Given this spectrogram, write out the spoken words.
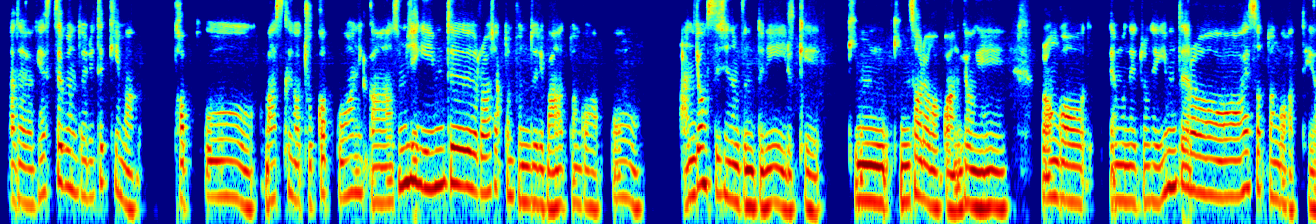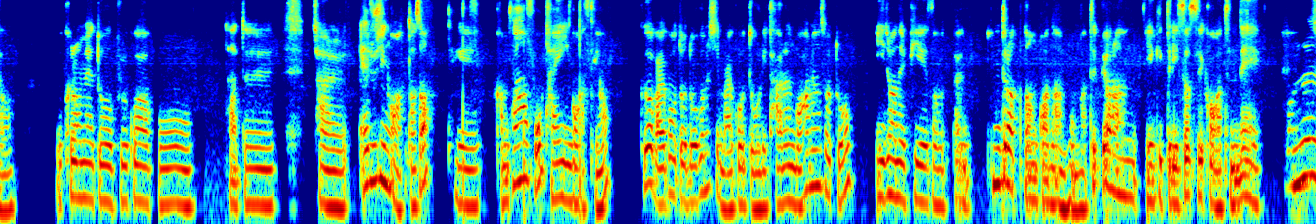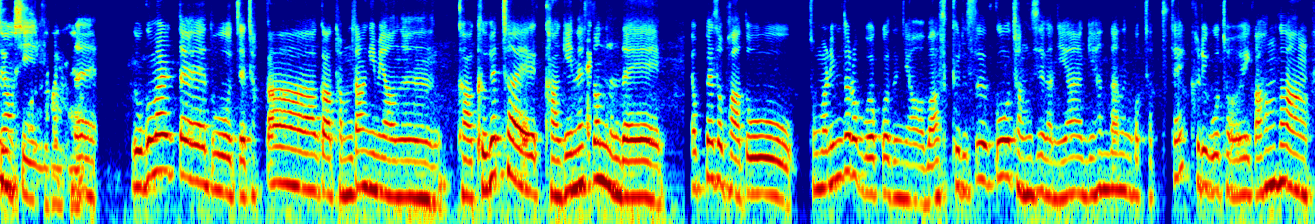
맞아요. 게스트분들이 특히 막 덥고 마스크가 두껍고 하니까 숨쉬기 힘들어 하셨던 분들이 많았던 것 같고 안경 쓰시는 분들이 이렇게 김, 김서려 갖고 안경에 그런 거 때문에 좀 되게 힘들어 했었던 것 같아요. 그럼에도 불구하고 다들 잘 해주신 것 같아서 되게 감사하고 다행인 것 같아요. 그거 말고도 녹음실 말고도 우리 다른 거 하면서도 이전에 비해서 힘들었던 거나 뭔가 특별한 얘기들이 있었을 것 같은데 저는 수영 씨 뭐가 있나요? 네. 녹음할 때도 이제 작가가 담당이면은 가- 그 회차에 가긴 했었는데 옆에서 봐도 정말 힘들어 보였거든요. 마스크를 쓰고 장시간 이야기한다는 것 자체. 그리고 저희가 항상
